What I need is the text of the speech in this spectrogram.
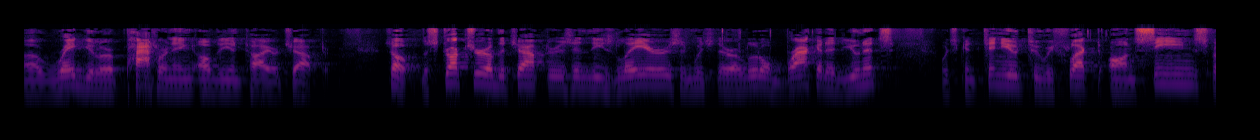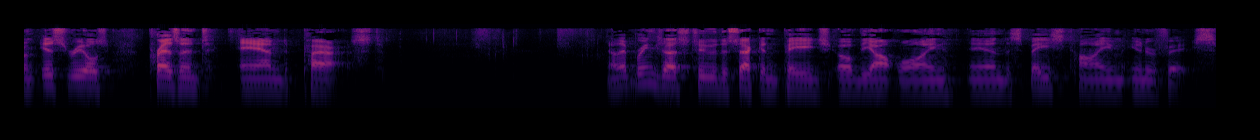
uh, regular patterning of the entire chapter. So the structure of the chapter is in these layers in which there are little bracketed units which continue to reflect on scenes from Israel's present and past. Now that brings us to the second page of the outline and the space-time interface.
